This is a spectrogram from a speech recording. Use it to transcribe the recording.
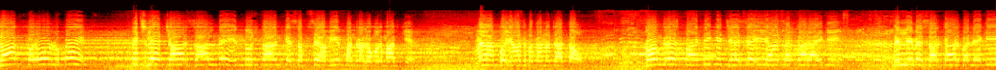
लाख करोड़ रुपए पिछले चार साल में हिंदुस्तान के सबसे अमीर पंद्रह लोगों के माफ़ किए मैं आपको यहाँ से बताना चाहता हूँ, कांग्रेस पार्टी की जैसे ही यहाँ सरकार आएगी, दिल्ली में सरकार बनेगी,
